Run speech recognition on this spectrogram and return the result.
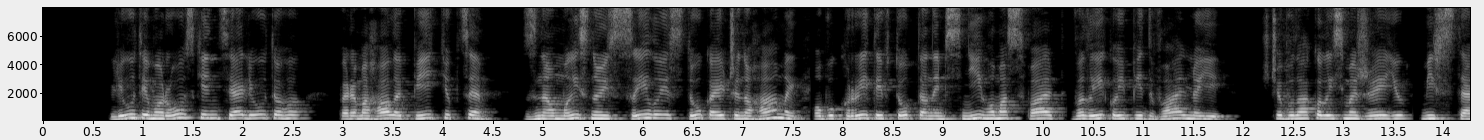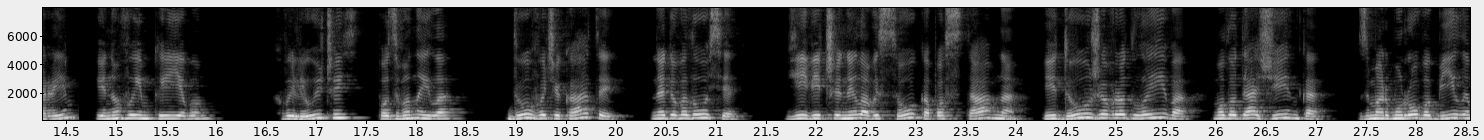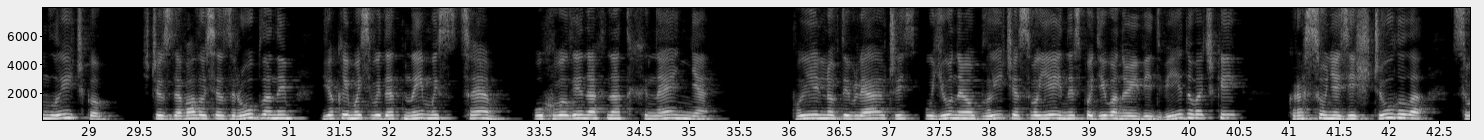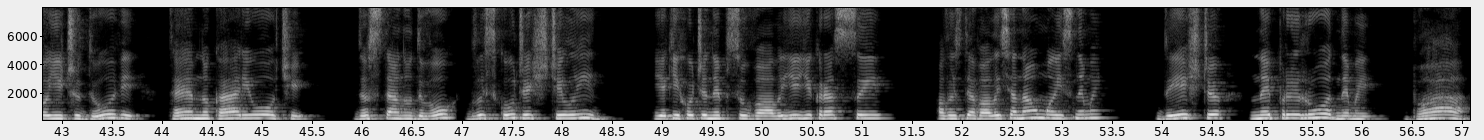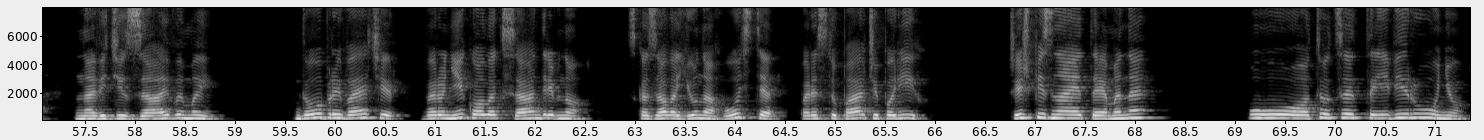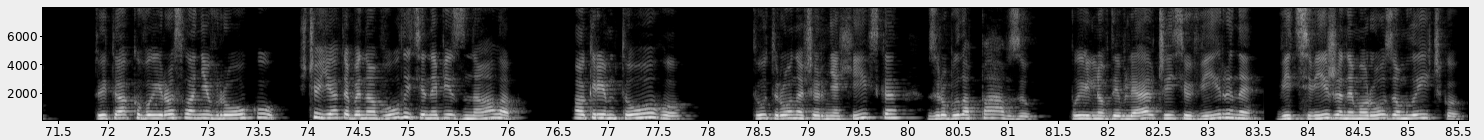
Лютий мороз кінця лютого перемагала підтюпцем з навмисною силою стукаючи ногами об укритий втоптаним снігом асфальт великої підвальної, що була колись межею між старим і новим Києвом. Хвилюючись, подзвонила. Довго чекати не довелося. Їй відчинила висока, поставна і дуже вродлива молода жінка з мармурово білим личком, що здавалося зробленим якимось видатним мисцем у хвилинах натхнення, пильно вдивляючись у юне обличчя своєї несподіваної відвідувачки, красуня зіщулила свої чудові темно карі очі до стану двох блискучих щілин, які хоч і не псували її краси, але здавалися навмисними, дещо неприродними, ба, навіть і зайвими. Добрий вечір, Вероніко Олександрівно, сказала юна гостя, переступаючи поріг. Чи ж пізнаєте мене? О, то це ти, Віруню. Ти так виросла ні в року, що я тебе на вулиці не пізнала б. А крім того, тут Рона Черняхівська зробила павзу, пильно вдивляючись у вірине, відсвіжене морозом личко.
